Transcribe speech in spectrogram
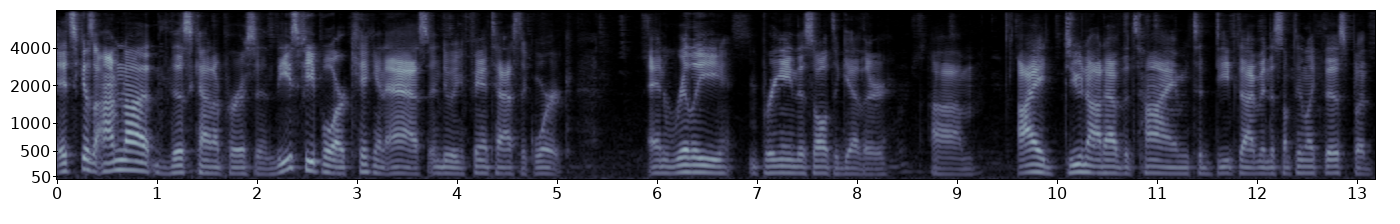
it's because I'm not this kind of person. These people are kicking ass and doing fantastic work and really bringing this all together. Um, I do not have the time to deep dive into something like this, but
